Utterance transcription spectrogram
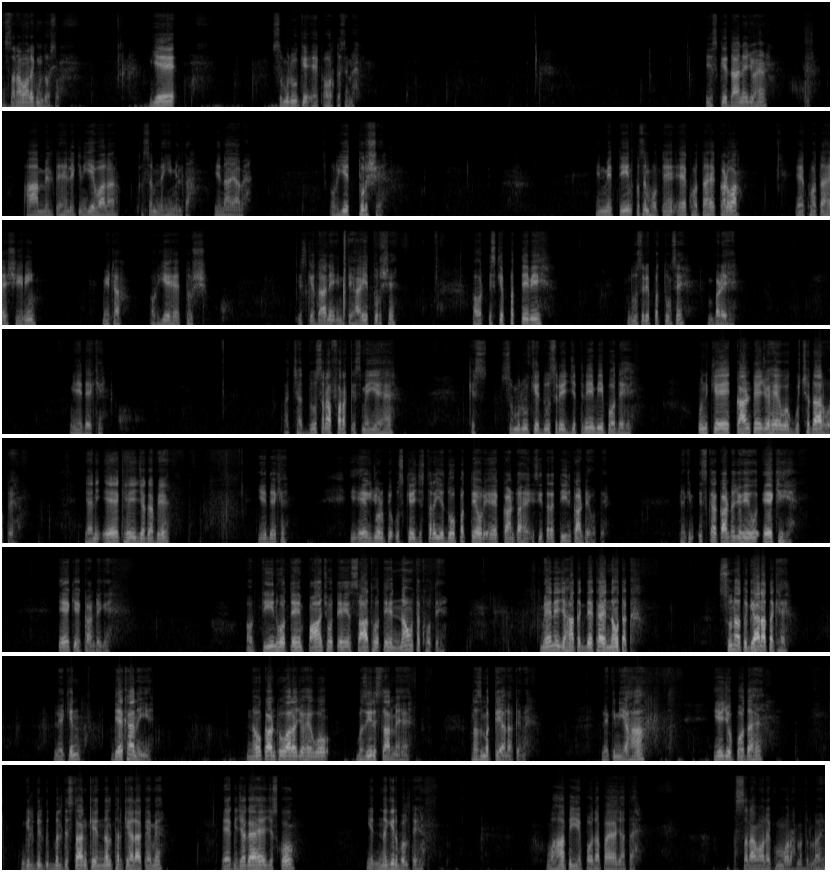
असलकुम दोस्तों। ये सुमरू के एक और कस्म है। इसके दाने जो हैं आम मिलते हैं, लेकिन ये वाला किस्म नहीं मिलता। ये नायाब है। और ये तुरश है। इनमें तीन कस्म होते हैं। एक होता है कड़वा, एक होता है शीरी, मीठा। और ये है तुरश। इसके दाने इंतहाई तुरश हैं और इसके पत्ते भी दूसरे पत्तों से बड़े हैं। ये देखें। अच्छा दूसरा फ़र्क इसमें यह है कि सुमरू के दूसरे जितने भी पौधे हैं, उनके कांटे जो है वो गुच्छदार होते हैं। यानी एक ही जगह पे ये देखें ये एक जोड़ पे उसके जिस तरह ये दो पत्ते और एक कांटा है, इसी तरह तीन कांटे होते हैं। लेकिन इसका कांटा जो है वो एक ही है। एक एक कांटे के। और तीन होते हैं, पाँच होते हैं, सात होते हैं, नौ तक होते हैं। मैंने जहाँ तक देखा है, नौ तक। सुना तो ग्यारह तक है, लेकिन देखा नहीं है। नौ कांटों वाला जो है वो वज़ीरस्तान में है। रजमक के इलाके में। लेकिन यहाँ ये जो पौधा है, गिलगित बल्तिस्तान के नलथर के इलाके में एक जगह है जिसको ये नगिर बोलते हैं। वहाँ पे ये पौधा पाया जाता है। अस्सलाम वालेकुम वरहमतुल्लाहि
